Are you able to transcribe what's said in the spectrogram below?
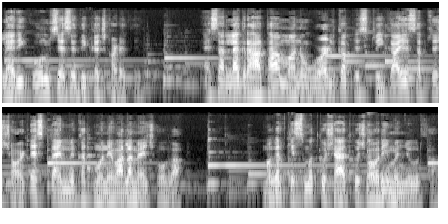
Larry Gomes जैसे दिग्गज खड़े थे। ऐसा लग रहा था मानो वर्ल्ड कप हिस्ट्री का ये सबसे शॉर्टेस्ट टाइम में ख़त्म होने वाला मैच होगा। मगर किस्मत को शायद कुछ और ही मंजूर था।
